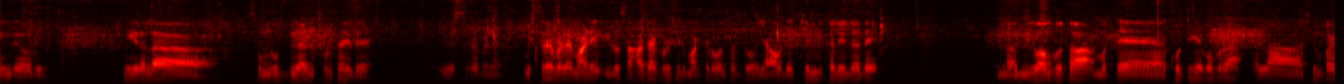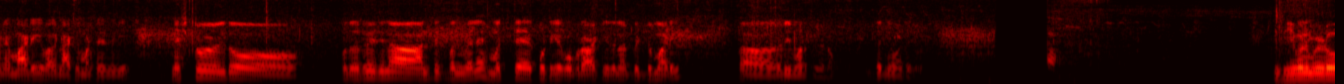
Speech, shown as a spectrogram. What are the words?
ನೀರಾವರಿ ನೀರೆಲ್ಲ ಸಮೃದ್ಧಿಯಾಗಿ ಸುಡ್ತಾ ಇದೆ. ಮಿಶ್ರ ಬೆಳೆ. ಮಿಶ್ರ ಬೆಳೆ ಮಾಡಿ ಇದು ಸಹಜ ಕೃಷಿಲಿ ಮಾಡ್ತಿರುವಂಥದ್ದು. ಯಾವುದೇ ಕೆಮಿಕಲ್ ಇಲ್ಲದೆ ಜೀವಾಮೃತ ಮತ್ತು ಕೊಟ್ಟಿಗೆ ಗೊಬ್ಬರ ಎಲ್ಲ ಸಿಂಪರಣೆ ಮಾಡಿ ಇವಾಗ ನಾಟಿ ಮಾಡ್ತಾ ಇದ್ದೀವಿ. ನೆಕ್ಸ್ಟು ಇದು ಒಂದು ಹದಿನೈದು ದಿನ ಹಂತಕ್ಕೆ ಬಂದಮೇಲೆ ಮತ್ತೆ ಕೊಟ್ಟಿಗೆ ಗೊಬ್ಬರ ಹಾಕಿ ಇದನ್ನು ಬಿಡ್ ಮಾಡಿ ರೆಡಿ ಮಾಡ್ತೀವಿ ನಾವು. ಧನ್ಯವಾದಗಳು. ಜೀವನ ಬೀಡು.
